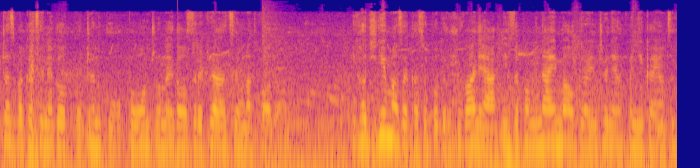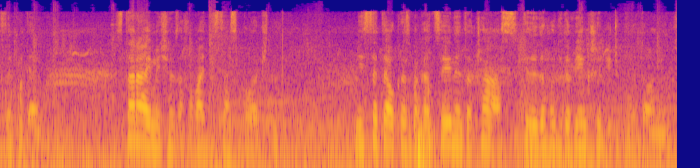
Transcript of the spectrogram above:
czas wakacyjnego odpoczynku połączonego z rekreacją nad wodą. I choć nie ma zakazu podróżowania, nie zapominajmy o ograniczeniach wynikających z epidemii. Starajmy się zachować dystans społeczny. Niestety okres wakacyjny to czas, kiedy dochodzi do większej liczby utonięć.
